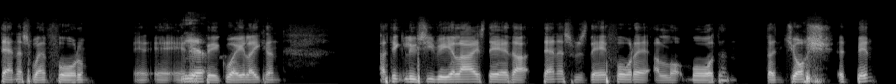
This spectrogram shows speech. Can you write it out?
Dennis went for him in, in, Yeah. a big way. Like, and I think Lucy realised there that Dennis was there for it a lot more than than Josh had been.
